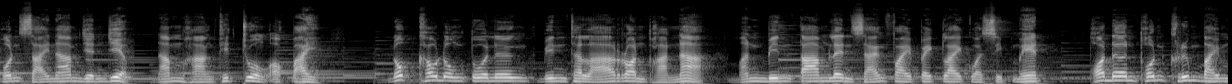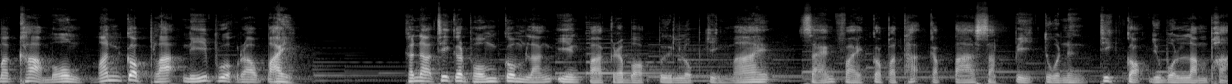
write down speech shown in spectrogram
พ้นสายน้ำเย็นเยียบ นำห่างทิศจ้วงออกไป นกเขาดงตัวหนึ่งบินทลาร่อนผ่านหน้า มันบินตามเล่นแสงไฟไปไกลกว่า 10 เมตร พอเดินพ้นครึ้มใบมาฆ่ามง มันก็พละหนีพวกเราไป ขณะที่กระผมก้มหลังเอียงปากกระบอกปืนหลบกิ่งไม้ แสงไฟก็ปะทะกับตาสัตว์ปีกตัวหนึ่งที่เกาะอยู่บนลำผา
